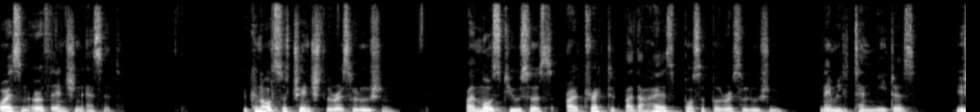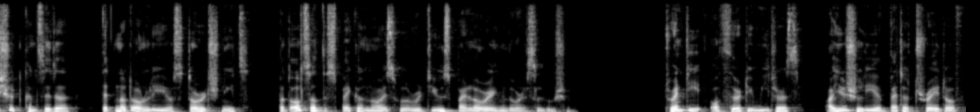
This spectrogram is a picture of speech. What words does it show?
or as an Earth Engine asset. You can also change the resolution. While most users are attracted by the highest possible resolution, namely 10 meters, you should consider that not only your storage needs, but also the speckle noise will reduce by lowering the resolution. 20 or 30 meters are usually a better trade-off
